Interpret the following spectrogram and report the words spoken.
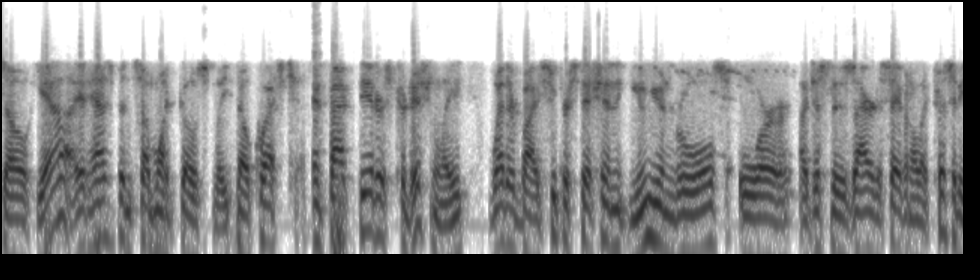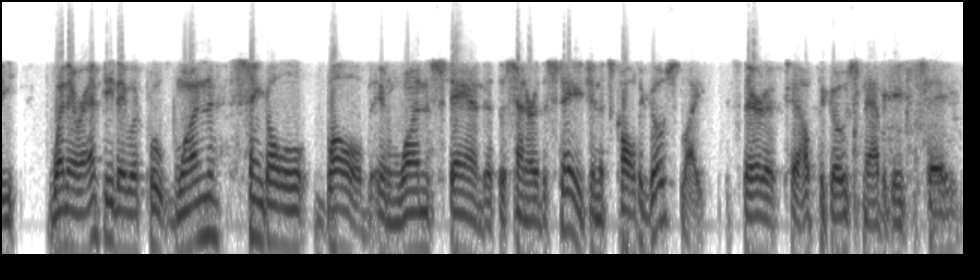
So, yeah, it has been somewhat ghostly, no question. In fact, theaters traditionally, whether by superstition, union rules, or uh, just the desire to save on electricity, when they were empty, they would put one single bulb in one stand at the center of the stage, and it's called a ghost light. It's there to, to help the ghost navigate the stage.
